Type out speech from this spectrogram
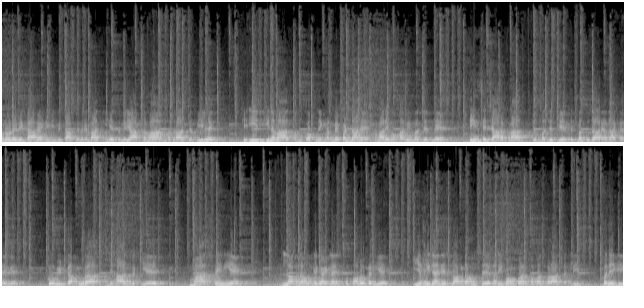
उन्होंने भी कहा है डीजीपी साहब से मैंने बात की है तो मेरी आप तमाम हजरात से अपील है कि ईद की नमाज़ हमको अपने घर में पढ़ना है। हमारे मुकामी मस्जिद में तीन से चार अफराद जो मस्जिद के खिदमत गुजार अदा करेंगे। कोविड का पूरा लिहाज रखिए, मास्क पहनिए लॉकडाउन के गाइडलाइंस को फॉलो करिए। यकीनन इस लॉकडाउन से गरीबों पर बहुत बड़ा तकलीफ़ बनेगी।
